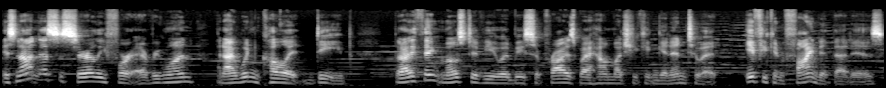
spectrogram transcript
It's not necessarily for everyone, and I wouldn't call it deep, but I think most of you would be surprised by how much you can get into it. If you can find it, that is.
